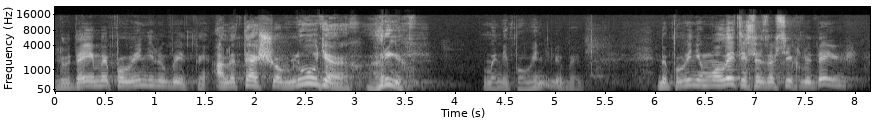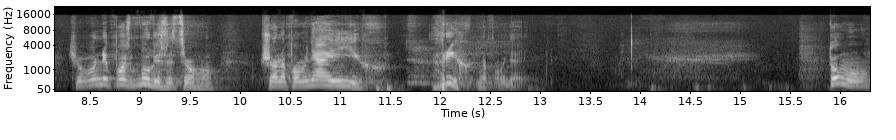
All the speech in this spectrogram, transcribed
Людей ми повинні любити, але те, що в людях гріх, ми не повинні любити. Ми повинні молитися за всіх людей, щоб вони позбулися цього, що наповняє їх. Гріх наповняє. Тому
